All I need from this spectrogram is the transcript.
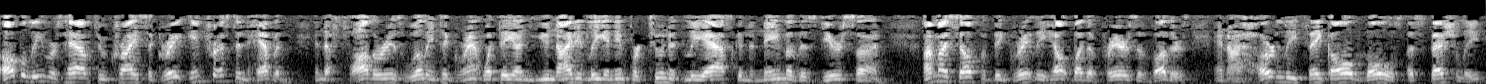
all believers have through Christ a great interest in heaven, and the Father is willing to grant what they unitedly and importunately ask in the name of His dear Son. I myself have been greatly helped by the prayers of others, and I heartily thank all those, especially,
